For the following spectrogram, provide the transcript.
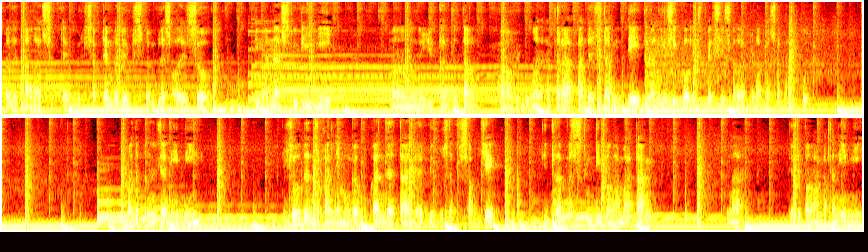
pada tanggal September September 2019 oleh Zhou, di mana studi ini um, menunjukkan tentang uh, hubungan antara kadar vitamin D dengan risiko infeksi saluran pernapasan akut. Pada penelitian ini, Zhou dan rekannya menggabungkan data dari 21 subjek di 8 studi pengamatan. Nah, dari pengamatan ini,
